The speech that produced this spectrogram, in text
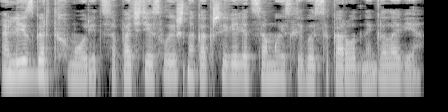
Лисгард хмурится, почти слышно, как шевелятся мысли в высокородной голове.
